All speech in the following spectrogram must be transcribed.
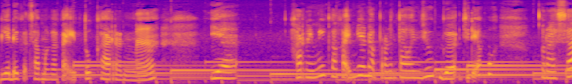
dia deket sama kakak itu karena ya karena ini kakak ini anak perantauan juga. Jadi aku ngerasa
